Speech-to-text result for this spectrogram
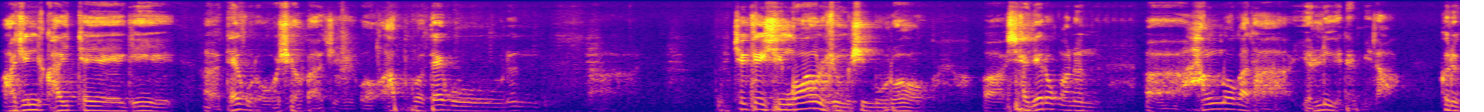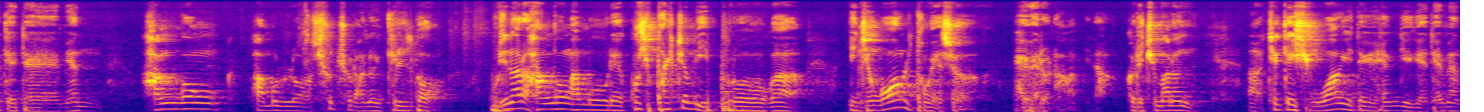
아진 카이텍이 어, 대구로 오셔가지고 앞으로 대구는 JK 신공항을 중심으로 어, 세계로 가는 어, 항로가 다 열리게 됩니다. 그렇게 되면 항공 화물로 수출하는 길도 우리나라 항공 화물의 98.2%가 인천공항을 통해서 해외로 나갑니다. 그렇지만은 아, JK 신공항이 되어 생기게 되면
